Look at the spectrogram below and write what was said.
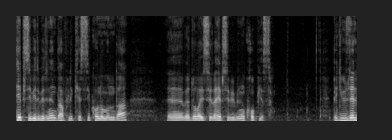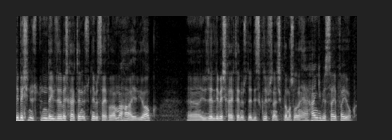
hepsi birbirinin duplicesi konumunda e, ve dolayısıyla hepsi birbirinin kopyası. Peki 155'in üstünde, 155 karakterin üstünde bir sayfa var mı? Hayır, yok. E, 155 karakterin üstünde description açıklaması olan herhangi bir sayfa yok.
